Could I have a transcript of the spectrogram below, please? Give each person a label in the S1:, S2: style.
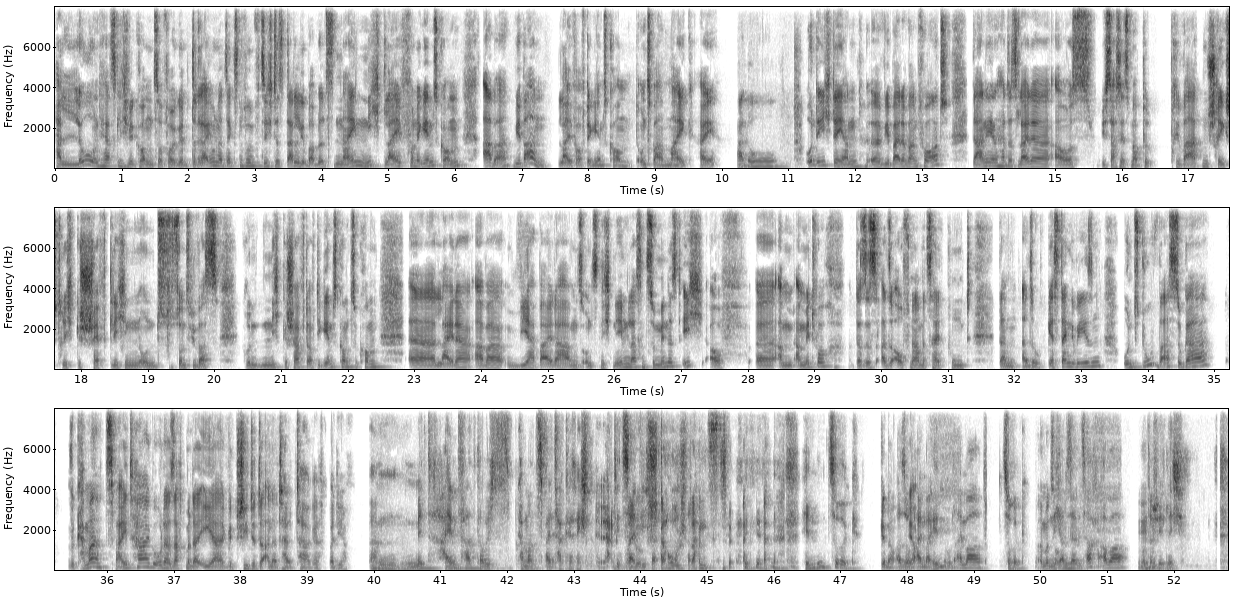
S1: Hallo und herzlich willkommen zur Folge 356 des Daddelgebubbles. Nein, nicht live von der Gamescom, aber wir waren live auf der Gamescom. Und zwar Mike, hi.
S2: Hallo.
S1: Und ich, der Jan. Äh, wir beide waren vor Ort. Daniel hat es leider aus, ich sag's jetzt mal privaten, schrägstrich geschäftlichen und sonst wie was Gründen nicht geschafft, auf die Gamescom zu kommen. Äh, leider, aber wir beide haben es uns nicht nehmen lassen. Zumindest ich auf äh, am, am Mittwoch. Das ist also Aufnahmezeitpunkt dann also gestern gewesen. Und du warst sogar, kann man zwei Tage oder sagt man da eher gecheatete anderthalb Tage bei dir?
S2: Ähm, mit Heimfahrt, glaube ich, kann man zwei Tage rechnen.
S1: Ja, die Zeit, die ich Stau standst.
S2: hin und zurück.
S1: Genau.
S2: Also ja. einmal hin und einmal zurück. Einmal Nicht zurück. am selben Tag, aber mhm. unterschiedlich.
